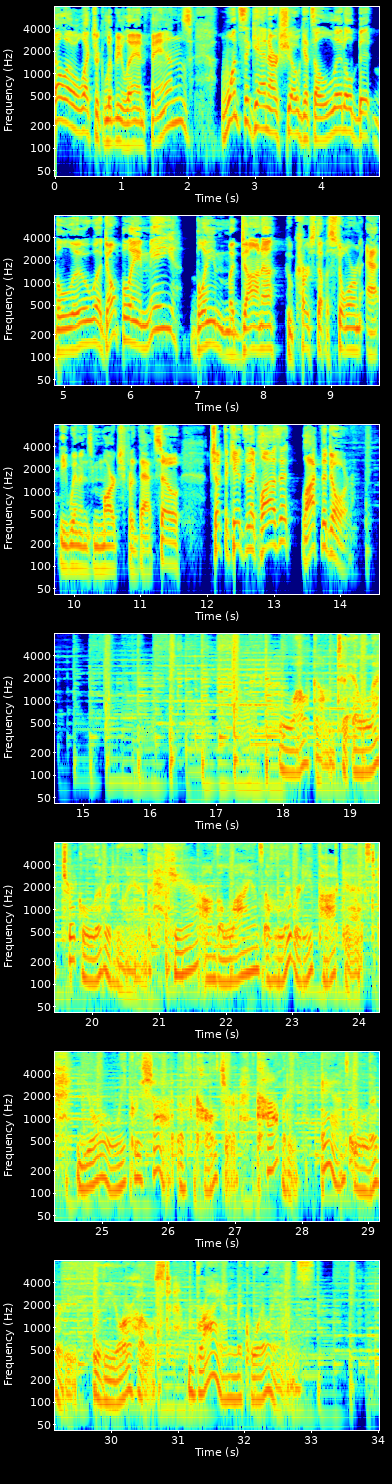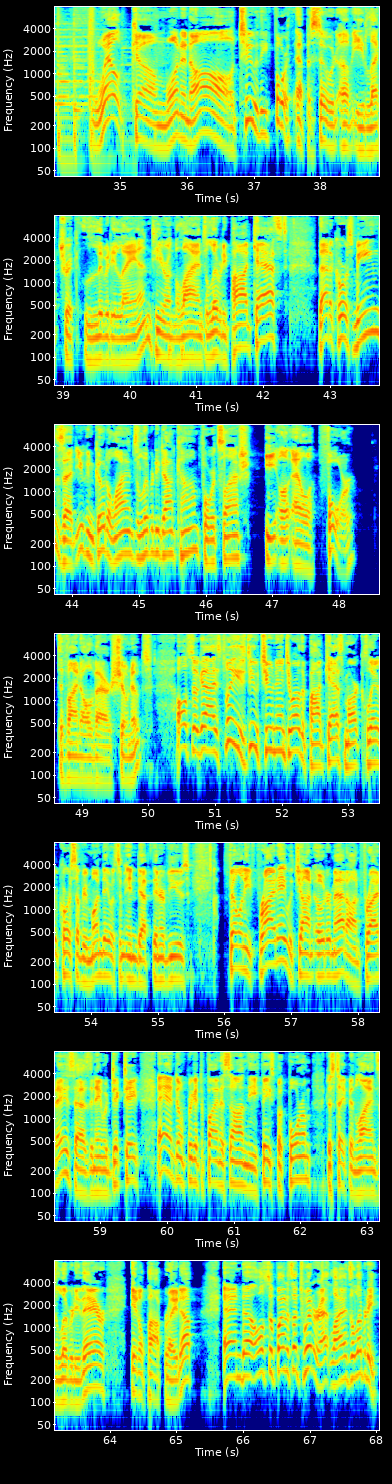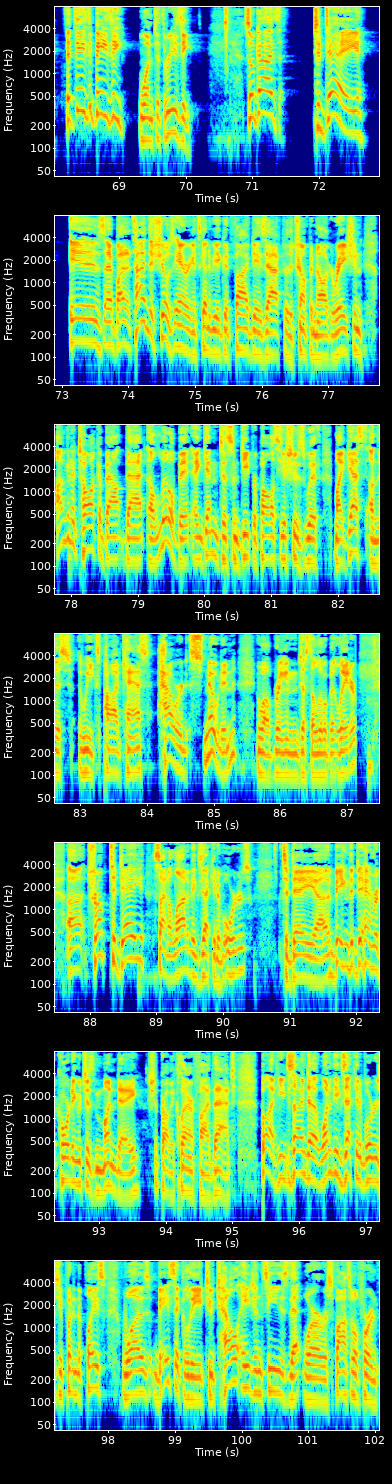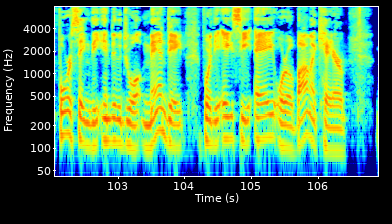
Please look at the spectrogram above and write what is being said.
Hello, Electric Liberty Land fans. Once again, our show gets a little bit blue. Uh, don't blame me. Blame Madonna, who cursed up a storm at the Women's March for that. So chuck the kids in the closet, lock the door. Welcome to Electric Liberty Land here on the Lions of Liberty podcast, your weekly shot of culture, comedy, and liberty with your host, Brian McWilliams. Welcome, one and all, to the fourth episode of Electric Liberty Land here on the Lions of Liberty podcast. That, of course, means that you can go to lionsofliberty.com forward slash ELL4 to find all of our show notes. Also, guys, please do tune in to our other podcast, Marc Clair, of course, every Monday with some in-depth interviews. Felony Friday with John Odermatt on Fridays, as the name would dictate. And don't forget to find us on the Facebook forum. Just type in Lions of Liberty there. It'll pop right up. And uh, also find us on Twitter at Lions of Liberty. It's easy peasy. One to three easy. So guys, today is uh, by the time this show's airing, it's going to be a good five days after the Trump inauguration. I'm going to talk about that a little bit and get into some deeper policy issues with my guest on this week's podcast, Howard Snowden, who I'll bring in just a little bit later. Uh, Trump today signed a lot of executive orders. Today, uh, being the damn recording, which is Monday, I should probably clarify that. But he signed uh, one of the executive orders he put into place was basically to tell agencies that were responsible for enforcing the individual individual mandate for the ACA or Obamacare,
